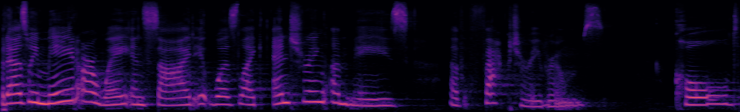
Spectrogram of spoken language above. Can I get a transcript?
But as we made our way inside, it was like entering a maze of factory rooms cold,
